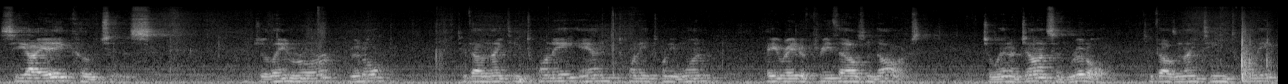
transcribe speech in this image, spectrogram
CIA coaches, Jelaine Rohr, Riddle, 2019-20 and 2021, pay rate of $3,000. Joanna Johnson, Riddle, 2019-20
